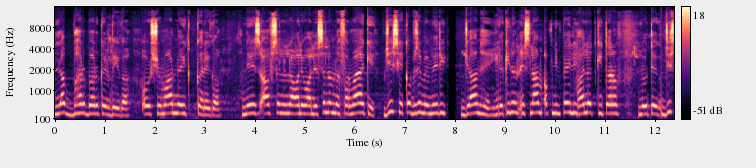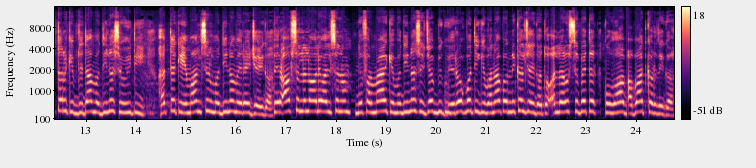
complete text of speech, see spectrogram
लब भर भर कर देगा और शुमार नहीं करेगा। नेज आप सल्लल्लाहु अलैहि वसल्लम ने फरमाया कि जिसके कब्जे में मेरी जान है। यकीन इस्लाम अपनी पहली हालत की तरफ़ लौटेगा। जिस तरह की इब्तदा मदीना से हुई थी हती कि ईमान सिर्फ़ मदीना में रह जाएगा। फिर आप सल्लल्लाहु अलैहि वसल्लम ने फरमाया कि मदीना से जब भी कोई रोगबती की बना पर निकल जाएगा तो अल्लाह उससे बेहतर को वहाँ आबाद कर देगा।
